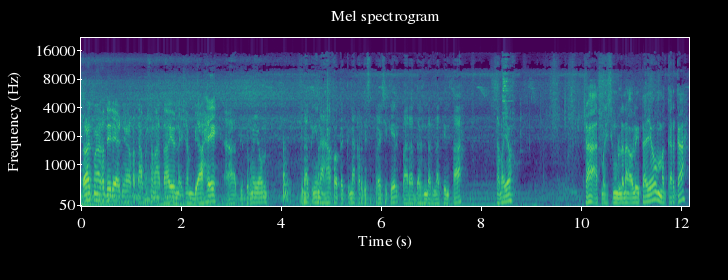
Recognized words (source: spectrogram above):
Alright mga kadede at nakatapos na nga tayo na isang biyahe. At ito ngayon tinating hinahakot at kinakarga sa tricycle para dalhin na rin natin pa. Tamayo. Tara at magsisimula na ulit tayo magkarga.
